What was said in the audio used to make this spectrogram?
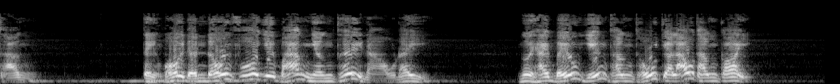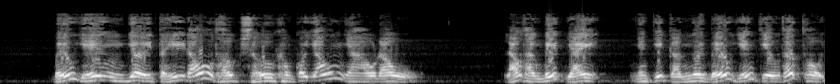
thần. Tiền bối định đối phó với bản nhân thế nào đây? Người hãy biểu diễn thần thủ cho lão thần coi. Biểu diễn với tỷ đấu thật sự không có giống nhau đâu. Lão thần biết vậy, nhưng chỉ cần ngươi biểu diễn chiều thức thôi.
